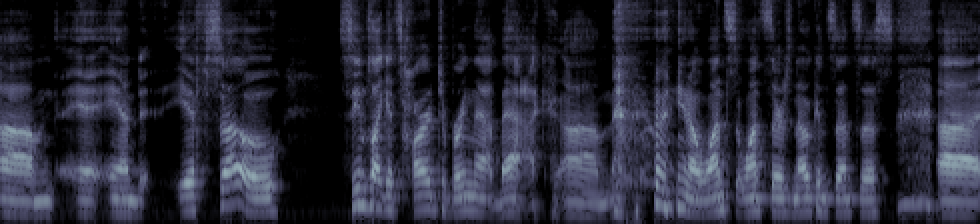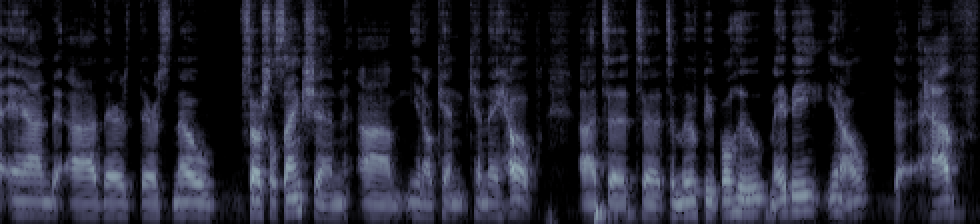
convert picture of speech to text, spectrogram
Um, and if so, seems like it's hard to bring that back. Um, you know, once once there's no consensus uh, and uh, there's there's no social sanction, um, you know, can can they help uh, to to to move people who maybe you know have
